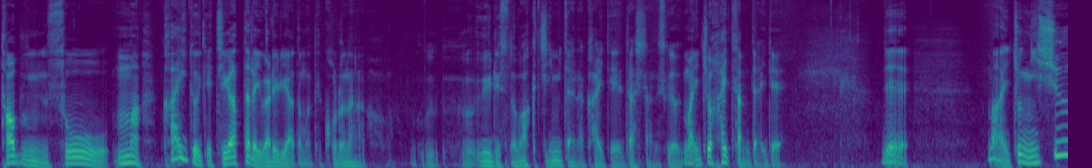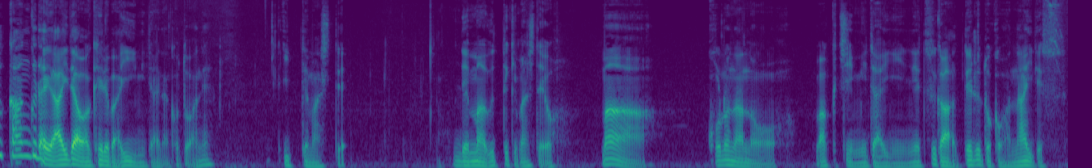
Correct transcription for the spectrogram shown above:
多分そうまあ書いといて違ったら言われるやと思ってコロナウイルスのワクチンみたいな書いて出したんですけどまあ一応入ってたみたいで。でまあ一応2週間ぐらい間を空ければいいみたいなことはね言ってまして。でまあ打ってきましたよ。まあコロナのワクチンみたいに熱が出るとかはないです。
